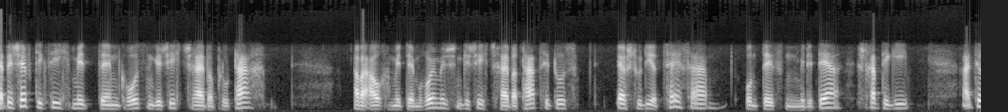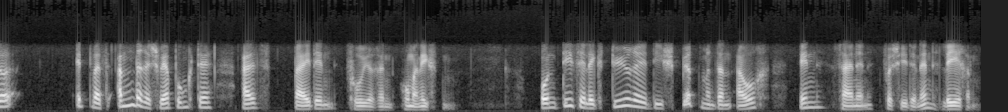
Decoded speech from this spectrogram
Er beschäftigt sich mit dem großen Geschichtsschreiber Plutarch, aber auch mit dem römischen Geschichtsschreiber Tacitus. Er studiert Caesar und dessen Militärstrategie. Also etwas andere Schwerpunkte als bei den früheren Humanisten. Und diese Lektüre, die spürt man dann auch in seinen verschiedenen Lehren.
